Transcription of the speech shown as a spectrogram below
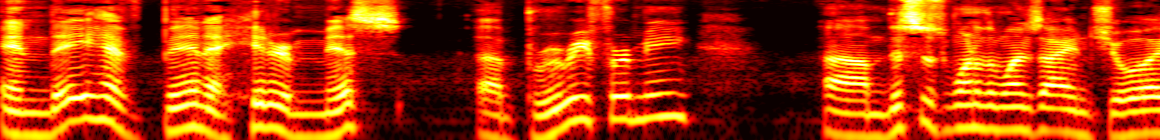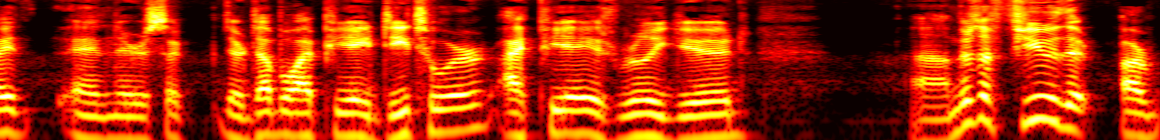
and they have been a hit or miss uh, brewery for me. Um, this is one of the ones I enjoy, and there's a their double IPA Detour IPA is really good. Um, there's a few that are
